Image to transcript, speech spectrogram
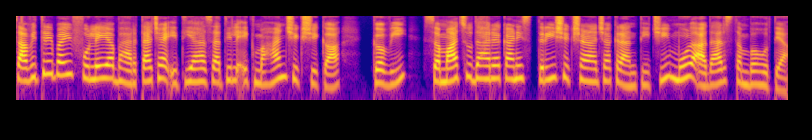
सावित्रीबाई फुले या भारताच्या इतिहासातील एक महान शिक्षिका कवी समाजसुधारक आणि स्त्री शिक्षणाच्या क्रांतीची मूळ आधारस्तंभ होत्या.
